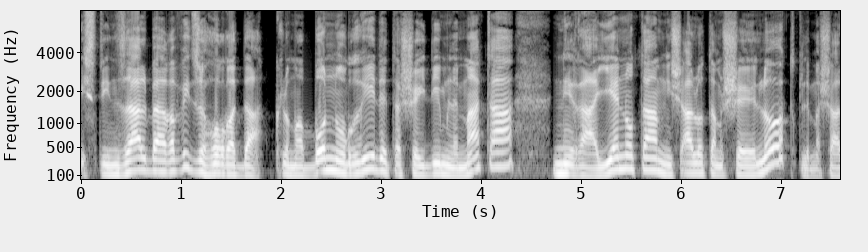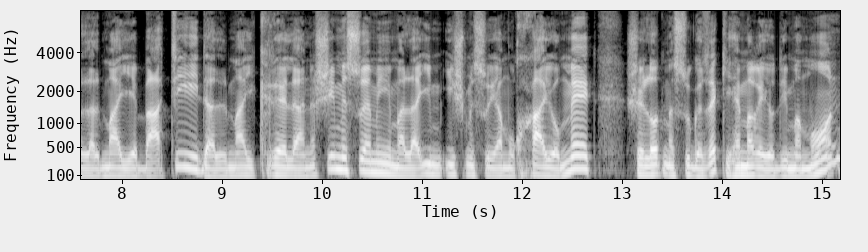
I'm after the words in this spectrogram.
איסטינזל בערבית זה הורדה, כלומר בוא נוריד את השדים למטה, נראיין אותם, נשאל אותם שאלות, למשל על מה יהיה בעתיד, על מה יקרה לאנשים מסוימים, על האם איש מסוים הוא חי או מת, שאלות מהסוג הזה, כי הם הרי יודעים המון,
